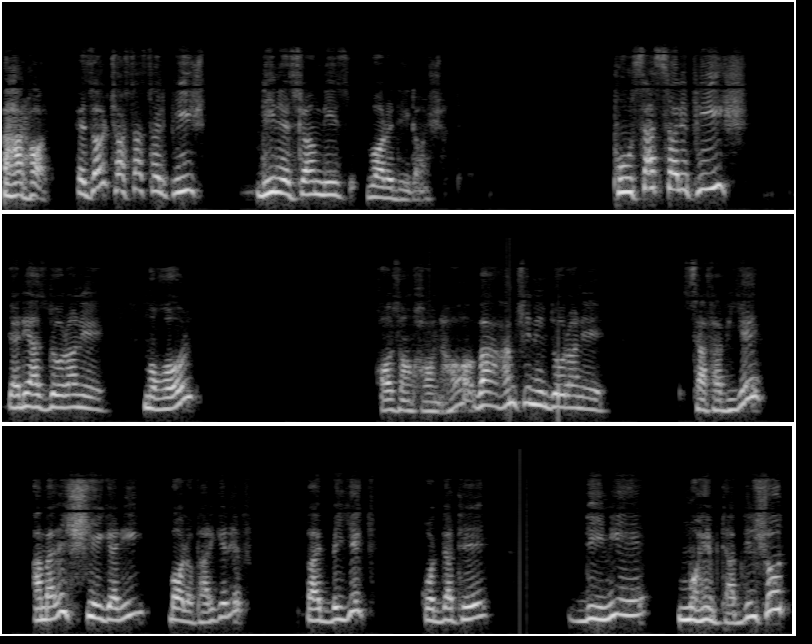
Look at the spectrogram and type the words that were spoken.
به هر حال 1400 سال پیش دین اسلام نیز وارد ایران شد. 500 سال پیش یعنی از دوران مغول خازان ها و همچنین دوران صفویه عمل شیگری بالا پر گرفت و به یک قدرت دینی مهم تبدیل شد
